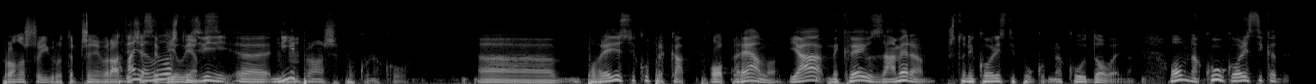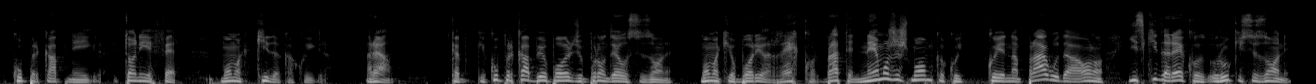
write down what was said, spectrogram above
pronašao igru trčanjem, vratit Vanja, će se znaš zašto, Williams. izvini, uh, nije Mhm. pronašao puku na kuvu. Uh, povredio se Cooper Cup. Opet. Realno, ja McVeju zameram što ne koristi puku na ku dovoljno. On na ku koristi kad Cooper Cup ne igra. I to nije fair. Momak kida kako igra. Realno. Kad je Cooper Cup bio povređen u prvom delu sezone, momak je oborio rekord. Brate, ne možeš momka koji, koji je na pragu da ono iskida rekord u ruki sezoni,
